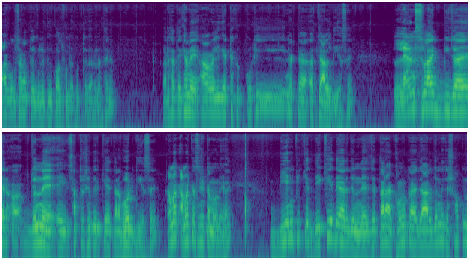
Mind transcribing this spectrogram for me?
পাগল ছাড়া তো এগুলো কেউ কল্পনা করতে পারে না, তাই না? অর্থাৎ এখানে আওয়ামী লীগ একটা খুব কঠিন একটা চাল দিয়েছে। ল্যান্ডস্লাইড বিজয়ের জন্য এই ছাত্র শিবিরকে তারা ভোট দিয়েছে। আমার আমার কাছে সেটা মনে হয়, বিএনপিকে দেখিয়ে দেওয়ার জন্য যে তারা ক্ষমতায় যাওয়ার জন্য যে স্বপ্ন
